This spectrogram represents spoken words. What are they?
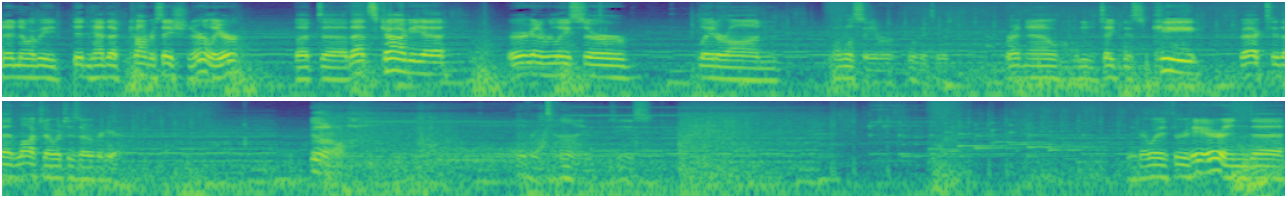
I didn't know why we didn't have that conversation earlier, but uh, that's Kaguya. We're gonna release her later on. Well, we'll see. We'll, we'll get to it. Right now, we need to take this key back to that lockjaw, which is over here. Ugh. Every time. Jeez. Make our way through here, and, uh...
